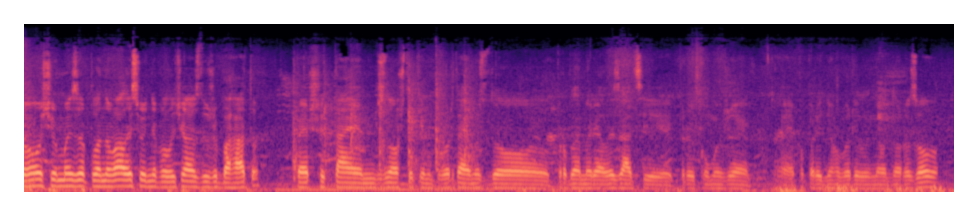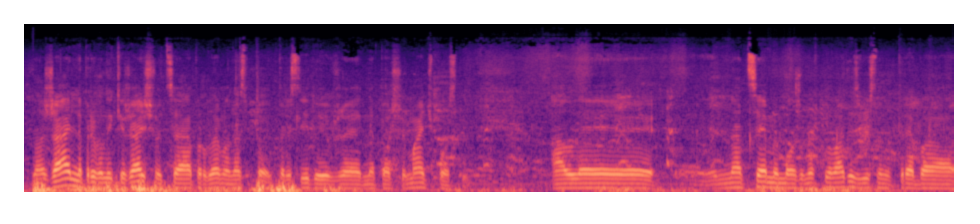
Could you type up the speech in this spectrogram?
Того, що ми запланували сьогодні, вийшло дуже багато. Перший тайм знову ж таки ми повертаємось до проблеми реалізації, про яку ми вже е, попередньо говорили неодноразово. На жаль, на превеликий жаль, що ця проблема нас переслідує вже не перший матч поспіль. Але е, на це ми можемо впливати. Звісно, треба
